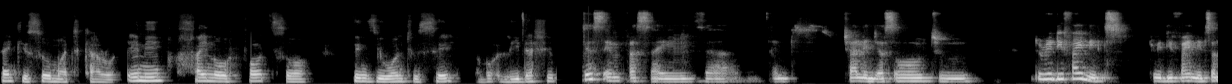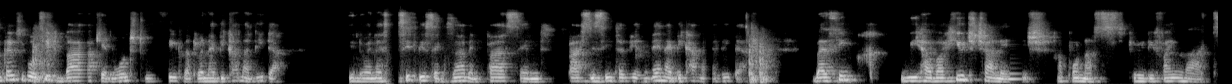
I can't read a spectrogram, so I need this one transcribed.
Thank you so much, Carol. Any final thoughts or things you want to say about leadership? just emphasize uh, and challenge us all to, to redefine it. To redefine it. Sometimes people sit back and want to think that when I become a leader, you know, when I sit this exam and pass and pass this interview, and then I become a leader. But I think we have a huge challenge upon us to redefine that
